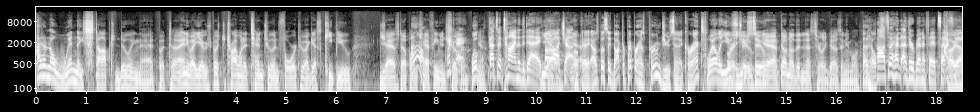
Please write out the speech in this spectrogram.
I don't know when they stopped doing that, but uh, anyway, yeah, you're supposed to try one at 10, 2, and 4 to, I guess, keep you jazzed up on Oh, caffeine and okay. sugar. Well, Yeah. That's what time of the day. Yeah. Gotcha. Okay, I was about to say Dr. Pepper has prune juice in it, correct? well, it used, Or it to. used to. Yeah, don't know that it necessarily does anymore. That helps. Uh, so it had other benefits. I, Oh, see. yeah.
